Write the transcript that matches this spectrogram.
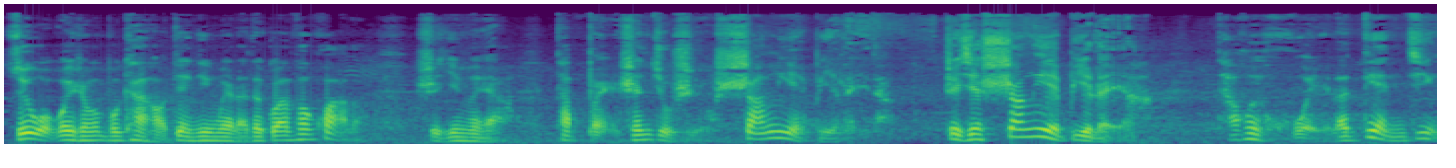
所以我为什么不看好电竞未来的官方化呢？是因为啊，它本身就是有商业壁垒的，这些商业壁垒啊。它会毁了电竞，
